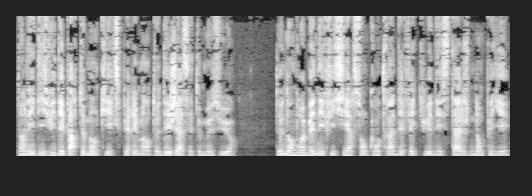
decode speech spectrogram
dans les dix-huit départements qui expérimentent déjà cette mesure, de nombreux bénéficiaires sont contraints d'effectuer des stages non payés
